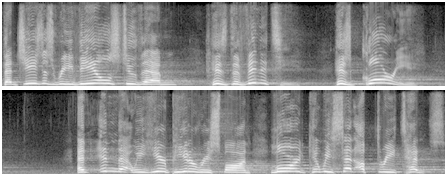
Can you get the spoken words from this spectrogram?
that Jesus reveals to them his divinity, his glory. And in that, we hear Peter respond, Lord, can we set up three tents?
